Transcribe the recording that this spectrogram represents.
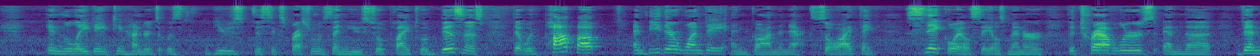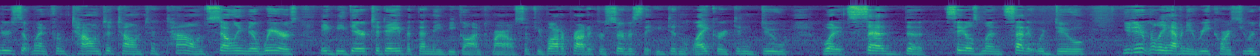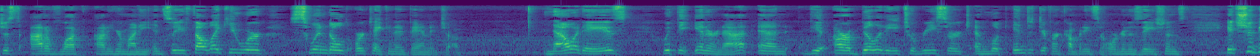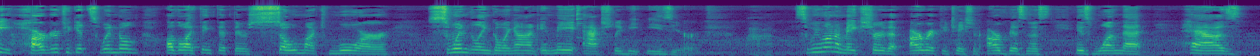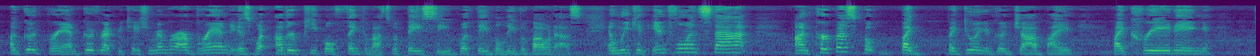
In the late 1800s, it was used, this expression was then used to apply to a business that would pop up and be there one day and gone the next. So I think snake oil salesmen or the travelers and the vendors that went from town to town to town selling their wares. They'd be there today but then they'd be gone tomorrow. So if you bought a product or service that you didn't like or it didn't do what it said the salesman said it would do you didn't really have any recourse. You were just out of luck out of your money. And so you felt like you were swindled or taken advantage of. Nowadays with the internet and the, our ability to research and look into different companies and organizations, it should be harder to get swindled. Although I think that there's so much more swindling going on, it may actually be easier. So we want to make sure that our reputation, our business, is one that has a good brand, good reputation. Remember, our brand is what other people think of us, what they see, what they believe about us, and we can influence that on purpose, but by by doing a good job by by creating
